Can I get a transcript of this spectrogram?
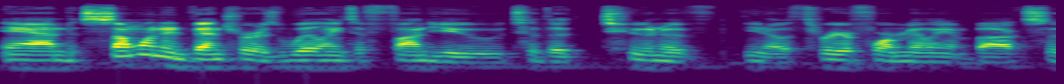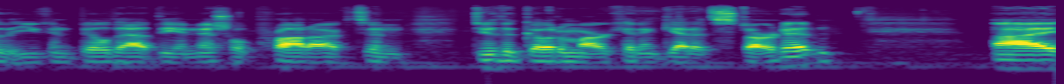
and someone venture is willing to fund you to the tune of you know three or four million bucks so that you can build out the initial product and do the go to market and get it started. Uh,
